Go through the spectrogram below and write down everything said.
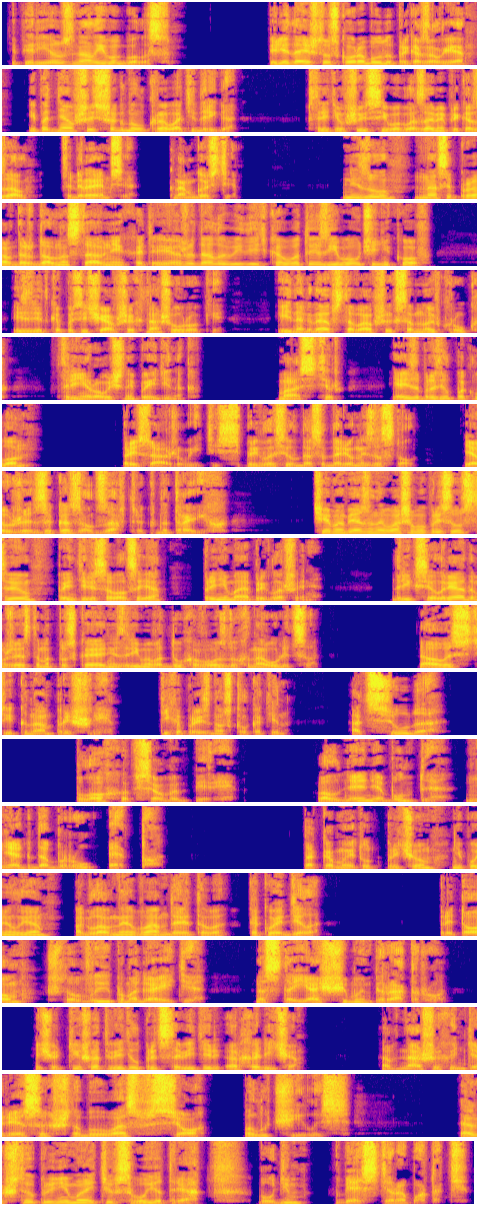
Теперь я узнал его голос. — Передай, что скоро буду, — приказал я, и, поднявшись, шагнул к кровати Дрига. Встретившись с его глазами, приказал «Собираемся, к нам гости». Внизу нас и правда ждал наставник, хотя я ожидал увидеть кого-то из его учеников, изредка посещавших наши уроки, и иногда встававших со мной в круг в тренировочный поединок. «Мастер», я изобразил поклон. «Присаживайтесь», — пригласил одаренный за стол. «Я уже заказал завтрак на троих». «Чем обязаны вашему присутствию?» — поинтересовался я, принимая приглашение. Дрик сел рядом, жестом отпуская незримого духа воздуха на улицу. «Новости к нам пришли», — тихо произнес Колкотин. «Отсюда плохо все в империи. Волнения, бунты, не к добру это. — Так, а мы тут при чем? — не понял я. А главное, вам до этого какое дело? — При том, что вы помогаете настоящему императору. Еще тише ответил представитель Архалича. — А в наших интересах, чтобы у вас все получилось. Так что принимайте в свой отряд. Будем вместе работать.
